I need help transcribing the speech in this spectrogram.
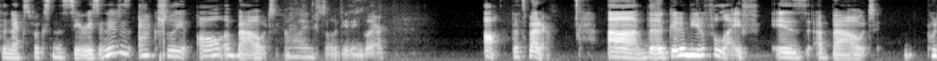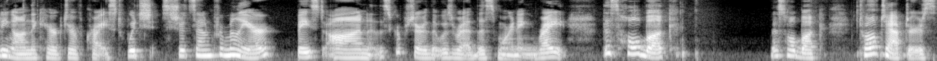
the next books in the series, and it is actually all about. Oh, I'm still getting glare. Oh, that's better. Uh, the Good and Beautiful Life is about putting on the character of Christ, which should sound familiar based on the scripture that was read this morning, right? This whole book, this whole book, 12 chapters,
